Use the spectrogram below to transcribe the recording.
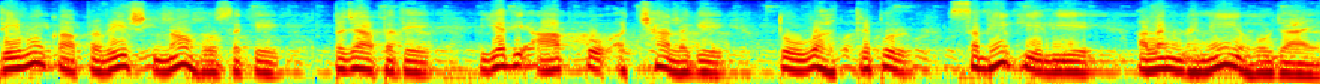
देवों का प्रवेश न हो सके। प्रजापते, यदि आपको अच्छा लगे तो वह त्रिपुर सभी के लिए अलंघनीय हो जाए।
